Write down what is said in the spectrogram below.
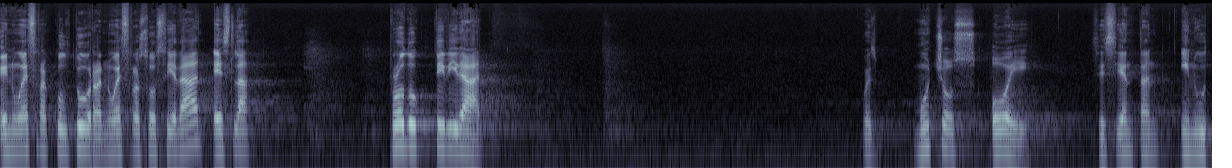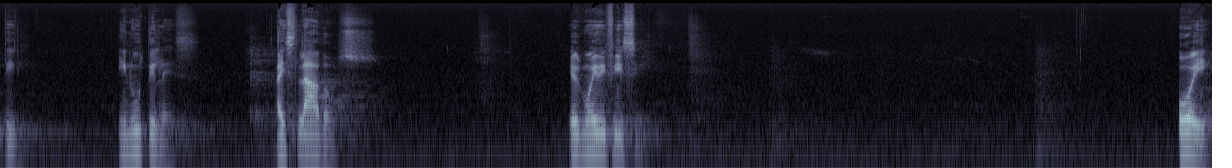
en nuestra cultura, en nuestra sociedad, es la productividad. Pues muchos hoy se sientan inútil, inútiles, aislados. Es muy difícil. Hoy,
